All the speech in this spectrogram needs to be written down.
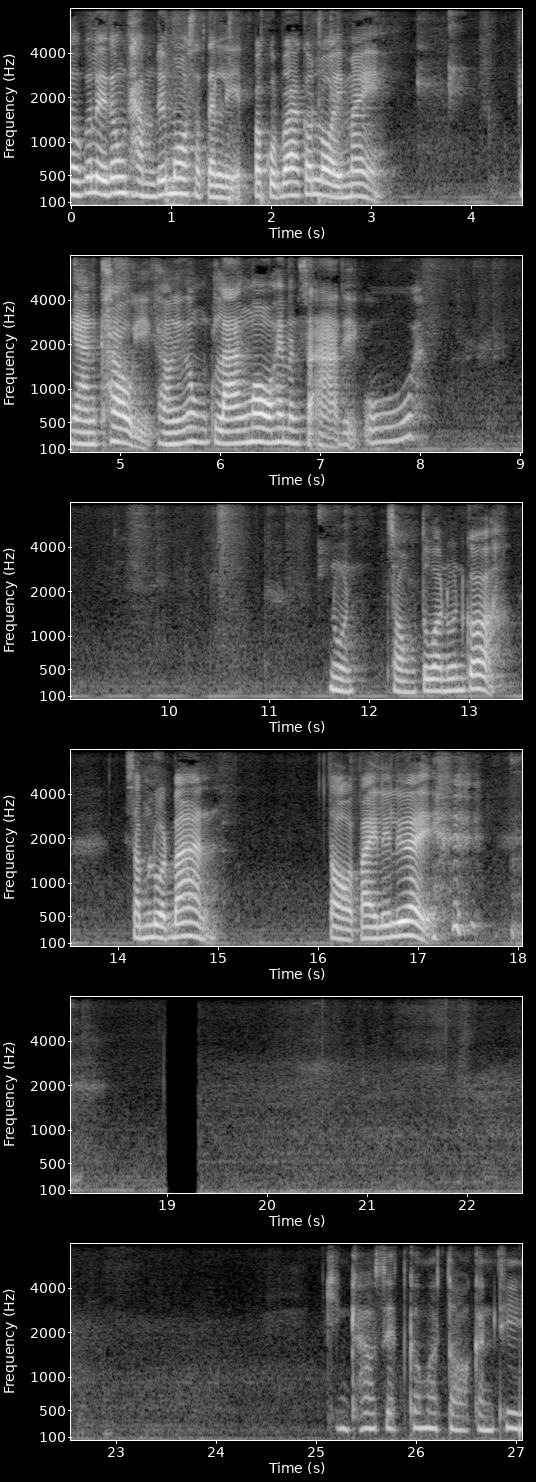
เราก็เลยต้องทำด้วยหม้อสแตนเลสปรากฏว่าก็ลอยไหม งานเข้าอีก คราวนี้ต้องล้างหม้อให้มันสะอาดอีก โอ้นู่นสองตัวนู้นก็สำรวจบ้าน ต่อไปเรื่อยๆกินข้าวเสร็จก็มาต่อกันที่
